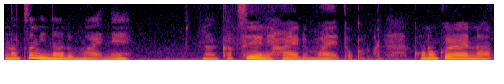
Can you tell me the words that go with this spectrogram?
夏になる前ねなんか梅雨に入る前とかこのくらいの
